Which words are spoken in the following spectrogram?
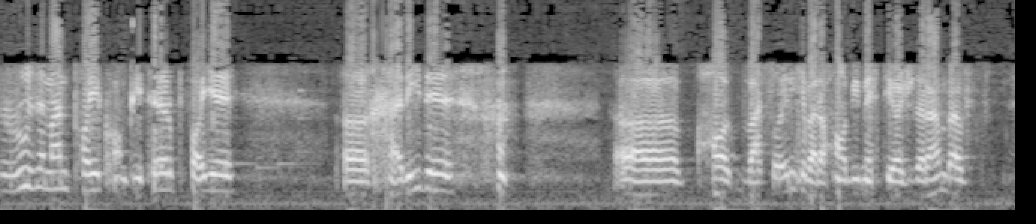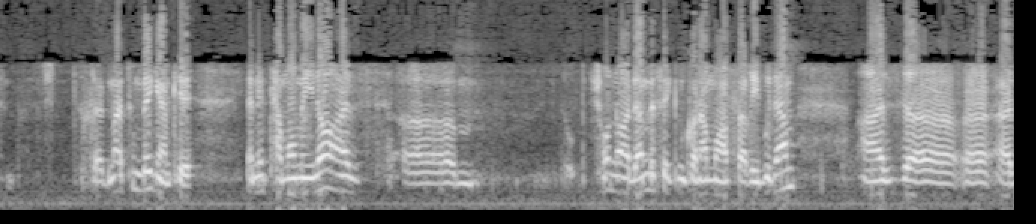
روز من پای کامپیوتر پای خرید وسایلی که برای هابی احتیاج دارم و خدمتون بگم که یعنی تمام اینا از چون آدم به فکر می‌کنم موفقی بودم از از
